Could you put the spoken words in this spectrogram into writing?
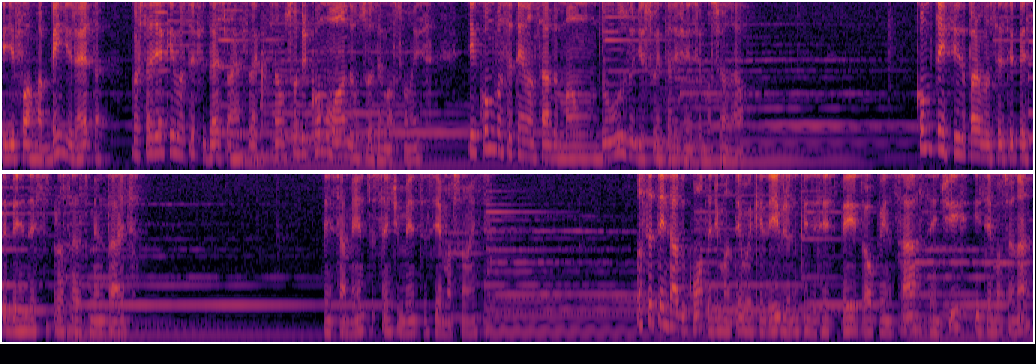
E de forma bem direta, gostaria que você fizesse uma reflexão sobre como andam suas emoções e como você tem lançado mão do uso de sua inteligência emocional. Como tem sido para você se perceber nesses processos mentais? Pensamentos, sentimentos e emoções. Você tem dado conta de manter o equilíbrio no que diz respeito ao pensar, sentir e se emocionar?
